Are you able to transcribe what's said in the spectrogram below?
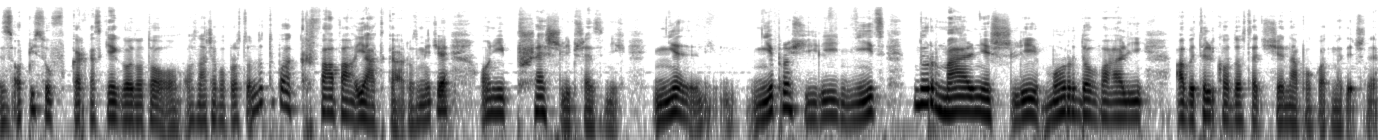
Z opisów Karkaskiego, no to oznacza po prostu, no to była krwawa jadka, rozumiecie? Oni przeszli przez nich, nie, nie prosili nic, normalnie szli, mordowali, aby tylko dostać się na pokład medyczny.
